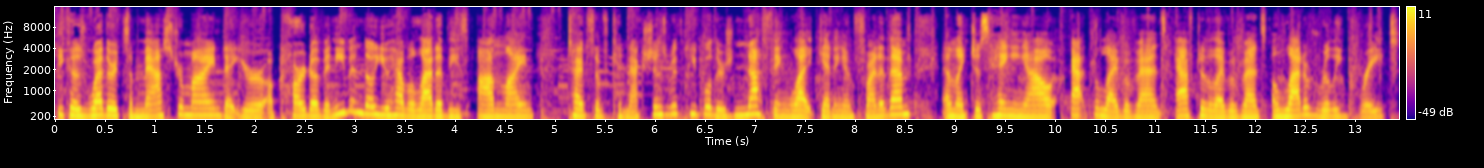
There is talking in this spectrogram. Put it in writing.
because whether it's a mastermind that you're a part of, and even though you have a lot of these online types of connections with people, there's nothing like getting in front of them and like just hanging out at the live events, after the live events. A lot of really great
